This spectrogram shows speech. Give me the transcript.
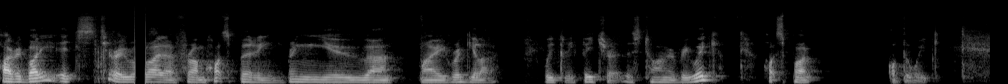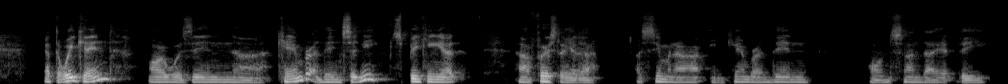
Hi, everybody. It's Terry Ryder from Hotspotting, bringing you uh, my regular weekly feature at this time every week, Hotspot of the Week. At the weekend, I was in uh, Canberra and then Sydney, speaking at, uh, firstly at a, a, seminar in Canberra and then on Sunday at the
